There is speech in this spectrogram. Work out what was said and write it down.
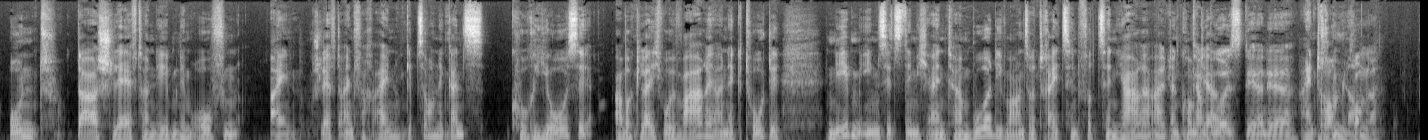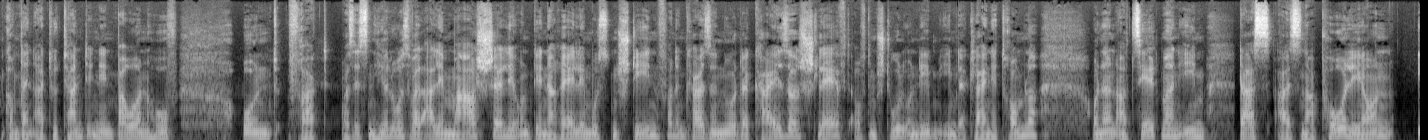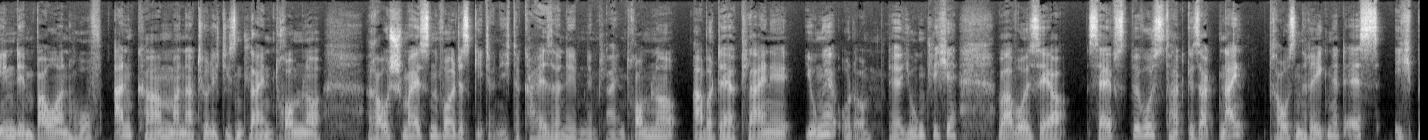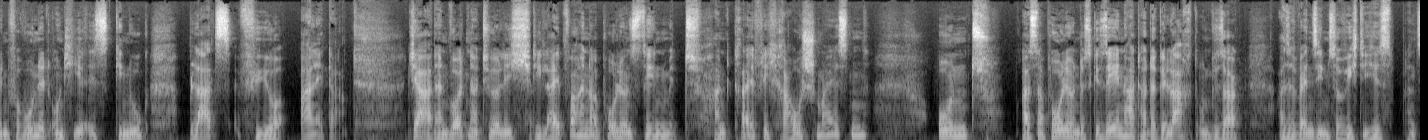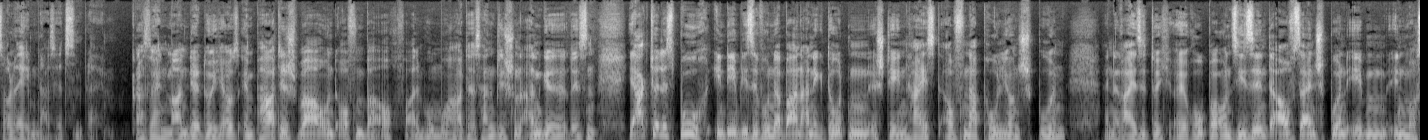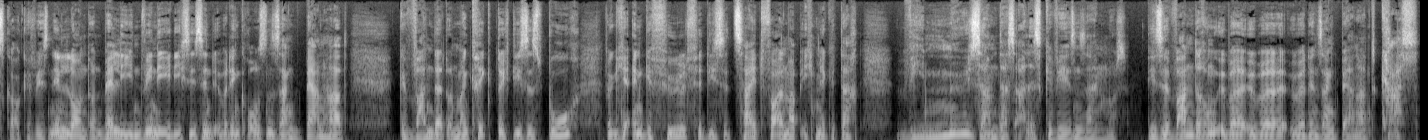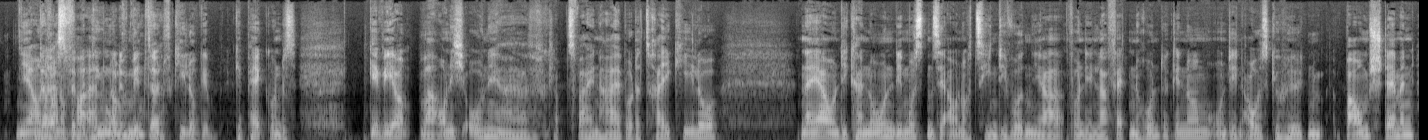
und da schläft er neben dem Ofen ein. Schläft einfach ein. Gibt es auch eine ganz kuriose, aber gleichwohl wahre Anekdote. Neben ihm sitzt nämlich ein Tambour, die waren so 13, 14 Jahre alt. Dann kommt Tambour der, ist der, der ein Trommler. Trommler. Kommt ein Adjutant in den Bauernhof und fragt, was ist denn hier los? Weil alle Marschälle und Generäle mussten stehen vor dem Kaiser. Nur der Kaiser schläft auf dem Stuhl und neben ihm der kleine Trommler. Und dann erzählt man ihm, dass als Napoleon in dem Bauernhof ankam, man natürlich diesen kleinen Trommler rausschmeißen wollte. Es geht ja nicht der Kaiser neben dem kleinen Trommler, aber der kleine Junge oder der Jugendliche war wohl sehr selbstbewusst, hat gesagt, nein, draußen regnet es, ich bin verwundet und hier ist genug Platz für alle da. Ja, dann wollte natürlich die Leibwache Napoleons den mit handgreiflich rausschmeißen und als Napoleon das gesehen hat, hat er gelacht und gesagt, also wenn es ihm so wichtig ist, dann soll er eben da sitzen bleiben. Also ein Mann, der durchaus empathisch war und offenbar auch vor allem Humor hatte. Das haben Sie schon angerissen. Ihr aktuelles Buch, in dem diese wunderbaren Anekdoten stehen, heißt Auf Napoleons Spuren. Eine Reise durch Europa. Und Sie sind auf seinen Spuren eben in Moskau gewesen, in London, Berlin, Venedig. Sie sind über den großen St. Bernhard gewandert. Und man kriegt durch dieses Buch wirklich ein Gefühl für diese Zeit. Vor allem habe ich mir gedacht, wie mühsam das alles gewesen sein muss. Diese Wanderung über, über, über den St. Bernhard. Krass. Ja, und dann was noch für Bedingungen im Winter. fünf Kilo Ge Gepäck und das Gewehr war auch nicht ohne, ich glaube zweieinhalb oder drei Kilo. Naja, und die Kanonen, die mussten sie auch noch ziehen. Die wurden ja von den Lafetten runtergenommen und in ausgehöhlten Baumstämmen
